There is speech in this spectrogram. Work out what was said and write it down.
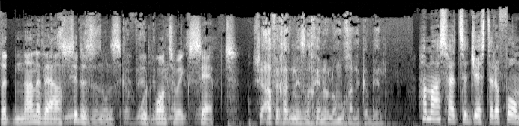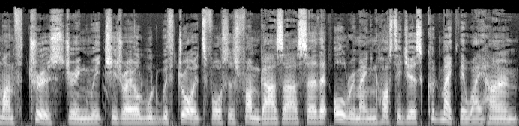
that none of our citizens would want to accept. Hamas had suggested a four month truce during which Israel would withdraw its forces from Gaza so that all remaining hostages could make their way home.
